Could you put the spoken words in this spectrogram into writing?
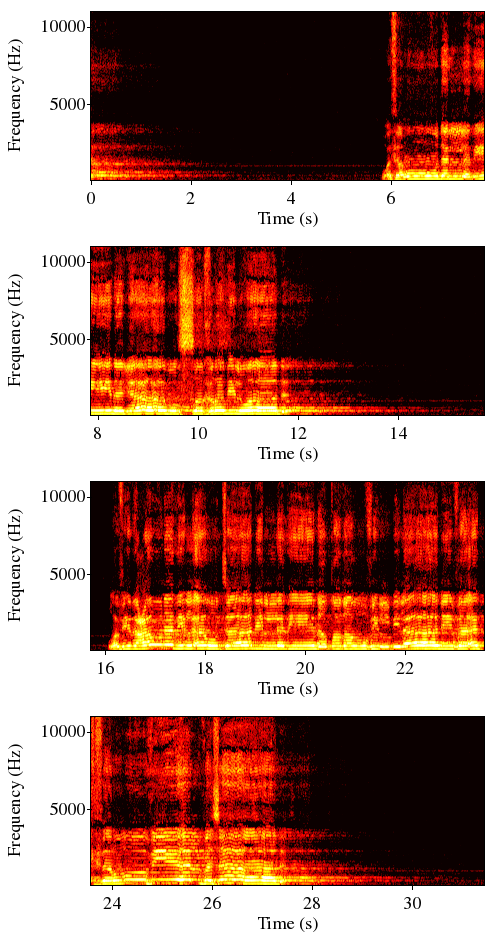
وثمود الذين جابوا الصخر بالواد وفرعون ذي الأوتاد الذين طغوا في البلاد فأكثروا فيها الفساد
